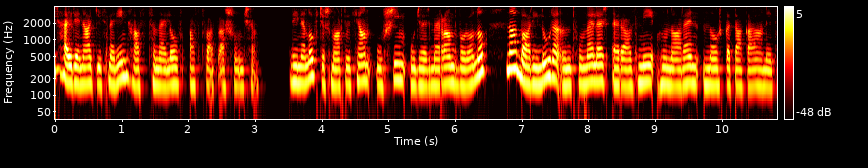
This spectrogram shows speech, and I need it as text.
իր հայրենակիցներին հասցնելով Աստվածաշունչը։ Լինելով ճշմարտության ուշիմ ու ջերմեռանդ որոնող, նա բարի լուրը ընդունել էր Էրազմի հունարեն նոր կտակարանից։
